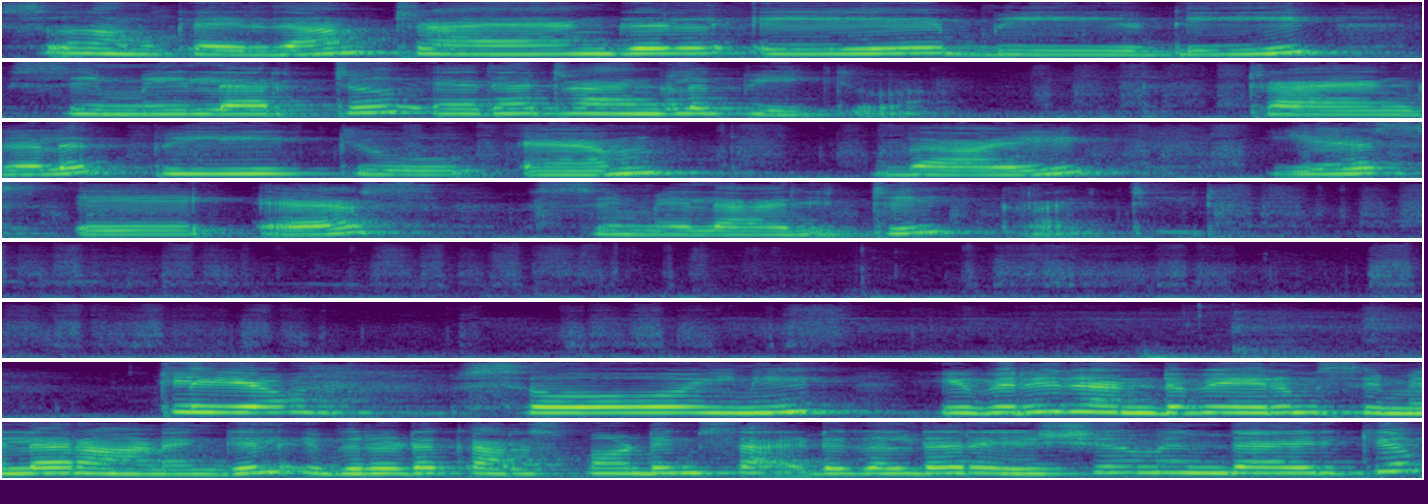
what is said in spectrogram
സോ നമുക്ക് എഴുതാം. Triangle A B D similar to ഏതാ? Triangle P Q triangle P Q M by S A S similarity criteria clear so ഇനി ഇവർ രണ്ടുപേരും സിമിലർ ആണെങ്കിൽ ഇവരുടെ കറസ്പോണ്ടിങ് സൈഡുകളുടെ റേഷ്യം എന്തായിരിക്കും?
